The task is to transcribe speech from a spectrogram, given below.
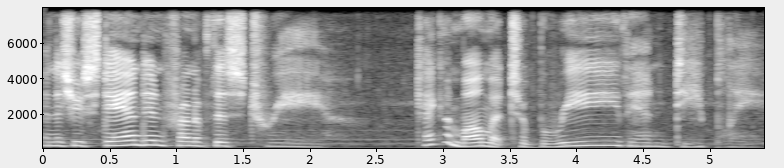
And as you stand in front of this tree, take a moment to breathe in deeply.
